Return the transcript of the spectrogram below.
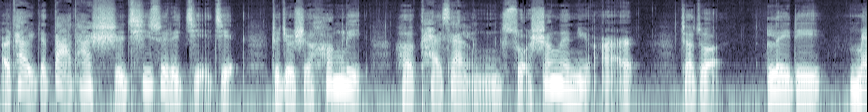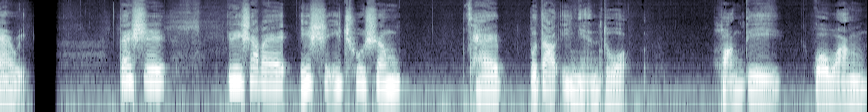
而她有一个大她十七岁的姐姐，这就是亨利和凯瑟琳所生的女儿，叫做 Lady Mary。但是伊丽莎白一世一出生才不到一年多，皇帝国王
